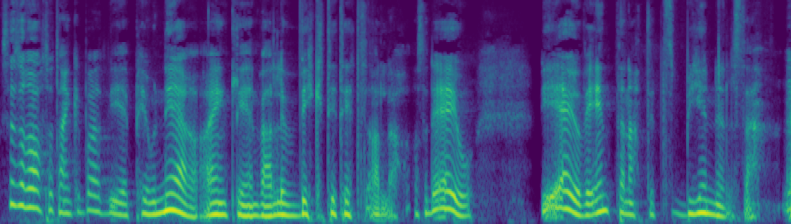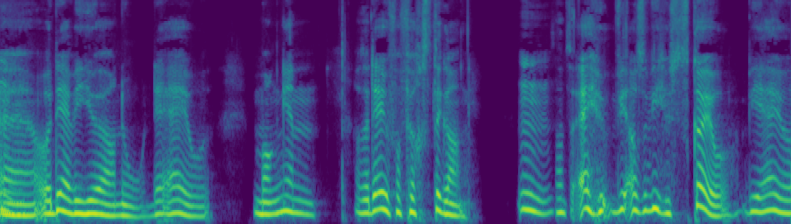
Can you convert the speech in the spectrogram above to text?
Så det er så rart å tenke på at vi er pionerer egentlig i en veldig viktig tidsalder. Altså det er jo, vi er jo ved internettets begynnelse, Mm. eh, og det vi gjør nå, det er jo mange Altså det er jo for første gang. Mm. Jeg, vi, altså vi husker jo Vi er jo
